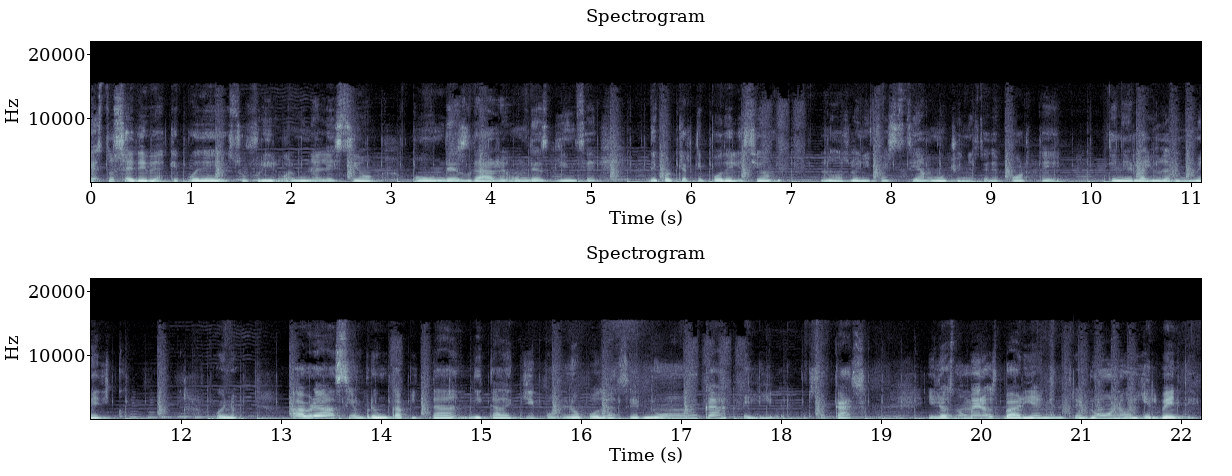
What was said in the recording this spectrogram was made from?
Esto se debe a que puede sufrir alguna lesión o un desgarre, un desguince de cualquier tipo de lesión. Nos beneficia mucho en este deporte tener la ayuda de un médico. Bueno, habrá siempre un capitán de cada equipo, no podrá ser nunca el líbero por si acaso. Y los números varían entre el 1 y el 20.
